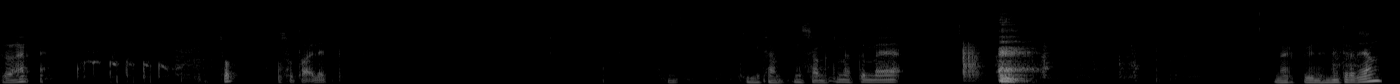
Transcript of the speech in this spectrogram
Så der. Sånn. Og så tar jeg litt 10-15 cm med mørk brun under tredje igjen.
